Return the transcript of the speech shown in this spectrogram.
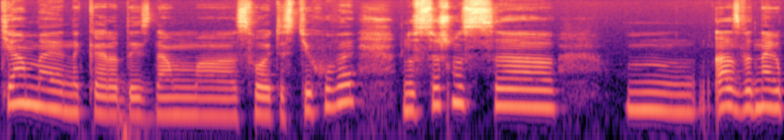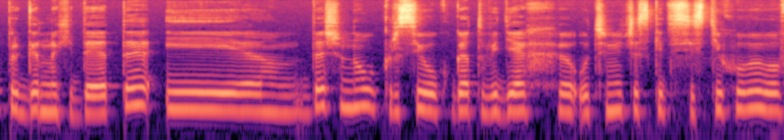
тя ме накара да издам своите стихове, но всъщност аз веднага прегърнах идеята и беше много красиво, когато видях ученическите си стихове в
